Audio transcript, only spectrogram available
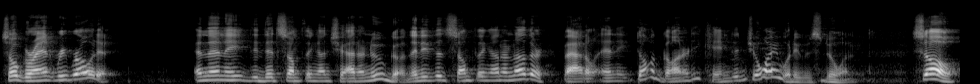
So Grant rewrote it. And then he, did something on Chattanooga. Then he did something on another battle. And he, doggone it, he came to enjoy what he was doing. So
